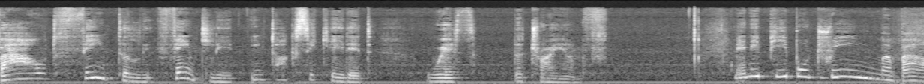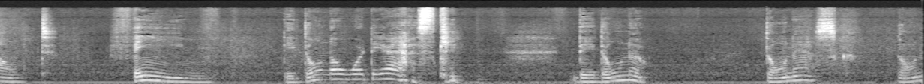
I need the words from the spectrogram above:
bowed faintly, faintly intoxicated with the triumph. Many people dream about fame. They don't know what they're asking. They don't know. Don't ask. Don't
